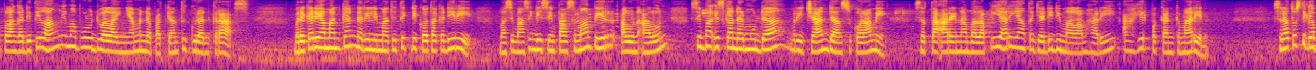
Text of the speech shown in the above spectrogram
pelanggar ditilang, 52 lainnya mendapatkan teguran keras. Mereka diamankan dari lima titik di Kota Kediri, masing-masing di Simpang Semampir, Alun-Alun, Simpang Iskandar Muda, Merican, dan Sukorame serta arena balap liar yang terjadi di malam hari akhir pekan kemarin. 133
